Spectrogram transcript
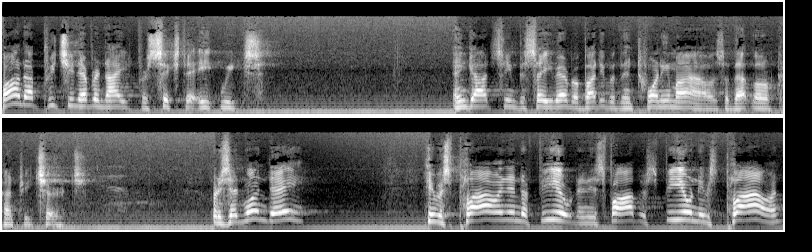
Wound up preaching every night for six to eight weeks. And God seemed to save everybody within 20 miles of that little country church. But he said one day he was plowing in the field, in his father's field, and he was plowing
